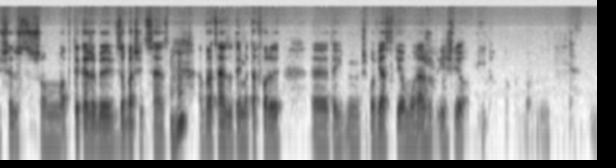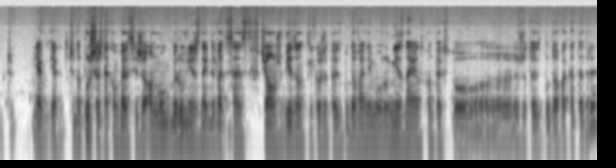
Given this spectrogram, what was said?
szerszą optykę, żeby zobaczyć sens. Mhm. A wracając do tej metafory, e, tej przypowiastki o murarzu, jeśli o, czy, jak, jak, czy dopuszczasz taką wersję, że on mógłby również znajdywać sens wciąż, wiedząc tylko, że to jest budowanie muru, nie znając kontekstu, e, że to jest budowa katedry?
